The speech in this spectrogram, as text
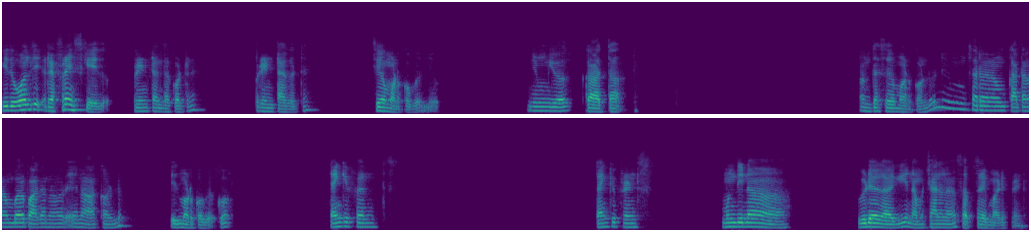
ಇದು ಓನ್ಲಿ ರೆಫರೆನ್ಸ್ಗೆ ಇದು. ಪ್ರಿಂಟ್ ಅಂತ ಕೊಟ್ರೆ. ಪ್ರಿಂಟ್ ಆಗುತ್ತೆ. ಸೇವ್ ಮಾಡ್ಕೋಬೋದು ನೀವು. ನಿಮ್ಗೆ ಇವಾಗ ಖಾತಾ ಅಂತ ಸೇವ್ ಮಾಡಿಕೊಂಡು ನಿಮ್ಮ ಸರ್ ನಮ್ಮ ಖಾತಾ ನಂಬರ್ ಪಾತಾ ನಂಬರ್ ಏನೋ ಹಾಕೊಂಡು ಇದು ಮಾಡ್ಕೋಬೇಕು. Thank you friends thank you friends ಮುಂದಿನ ವಿಡಿಯೋಗಾಗಿ ನಮ್ಮ ಚಾನಲನ್ನು ಸಬ್ಸ್ಕ್ರೈಬ್ ಮಾಡಿ ಫ್ರೆಂಡ್ಸ್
